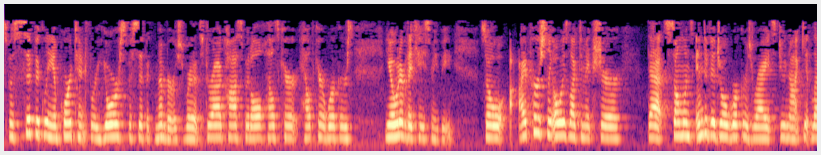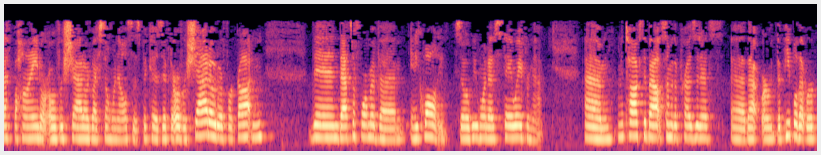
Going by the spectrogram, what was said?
specifically important for your specific members, whether it's drug, hospital, healthcare, healthcare workers, you know, whatever the case may be. So I personally always like to make sure that someone's individual workers' rights do not get left behind or overshadowed by someone else's because if they're overshadowed or forgotten, then that's a form of um, inequality. So we want to stay away from that. Um, it talks about some of the presidents uh, that or the people that were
